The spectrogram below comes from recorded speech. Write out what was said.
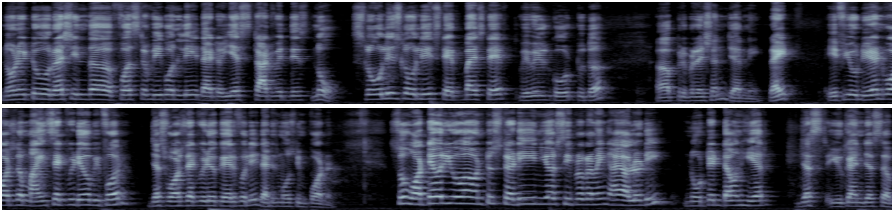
No need to rush in the first week only that uh, yes start with this. No. Slowly slowly step by step we will go to the uh, preparation journey. Right. If you didn't watch the mindset video before just watch that video carefully that is most important. So whatever you want to study in your C programming I already noted down here just you can just uh,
